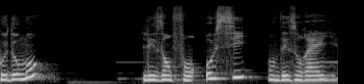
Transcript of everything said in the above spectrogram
Kodomo? Les enfants aussi ont des oreilles.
